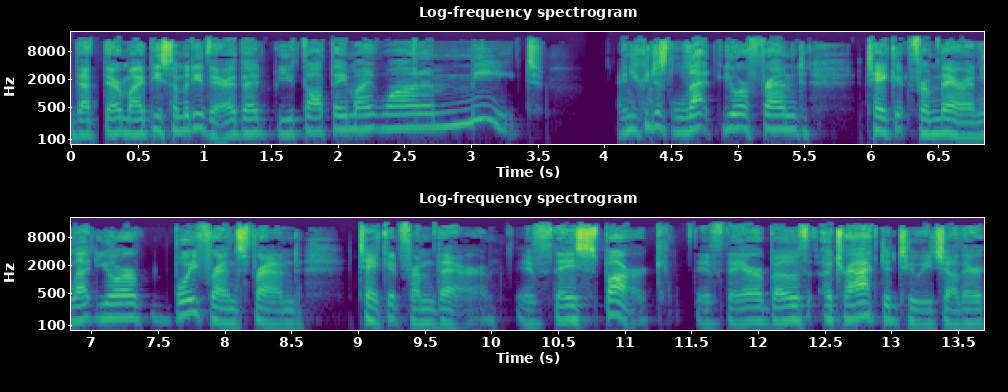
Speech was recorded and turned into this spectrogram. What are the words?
that there might be somebody there that you thought they might want to meet. And you can just let your friend take it from there and let your boyfriend's friend take it from there. If they spark, if they are both attracted to each other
